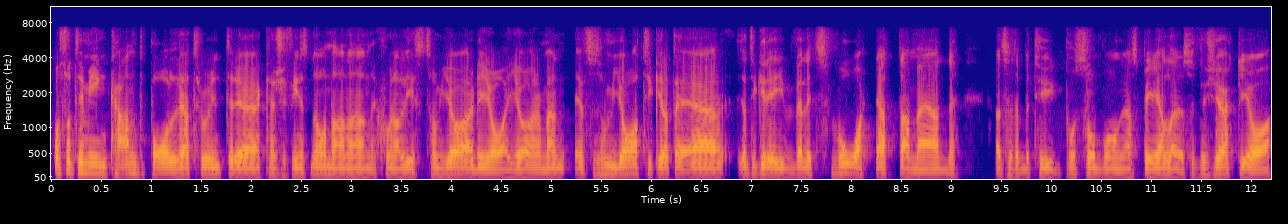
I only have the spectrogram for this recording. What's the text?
Och så till min kantboll. Jag tror inte det kanske finns någon annan journalist som gör det jag gör men eftersom jag tycker att det är, jag tycker det är väldigt svårt detta med att sätta betyg på så många spelare så försöker jag,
